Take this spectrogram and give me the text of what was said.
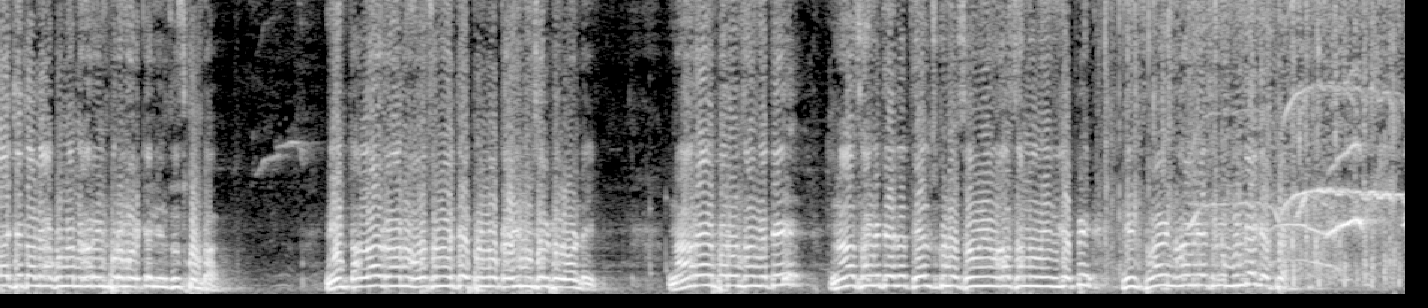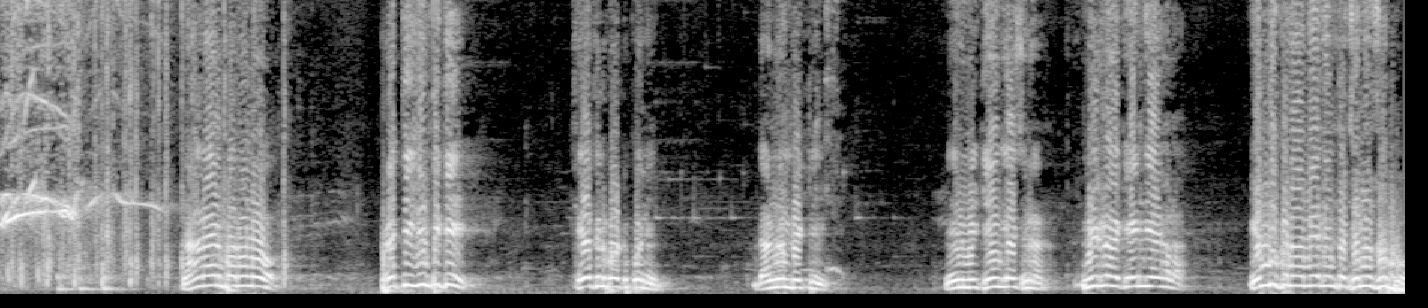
బాధ్యత లేకుండా నారాయణపురం వరకే నేను చూసుకుంటా. నేను తల్లాడు రాను అవసరమైతే ఇప్పుడు ఒక ఐదు నిమిషాలు పిలవండి. నారాయణపురం సంగతి నా సంగతి ఏదో తేల్చుకునే సమయం ఆసన్నమైంది చెప్పి నేను స్వామి నామినేషన్ ముందే చెప్పాను నారాయణపురంలో ప్రతి ఇంటికి చేతులు పట్టుకొని దండం పెట్టి నేను మీకేం చేసిన మీరు నాకేం చేయాలా? ఎందుకు నా మీద ఇంత చిన్న చూపు?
